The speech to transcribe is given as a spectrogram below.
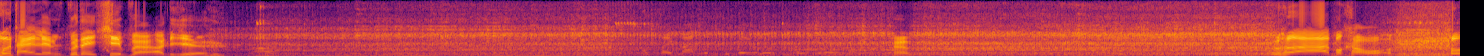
มึงไทยเล่นกูได้คลิปอะเอาดิไปปาลุ่มกูไปลุ่มเขาเจอ ครับว้าบอกเขาโอ้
